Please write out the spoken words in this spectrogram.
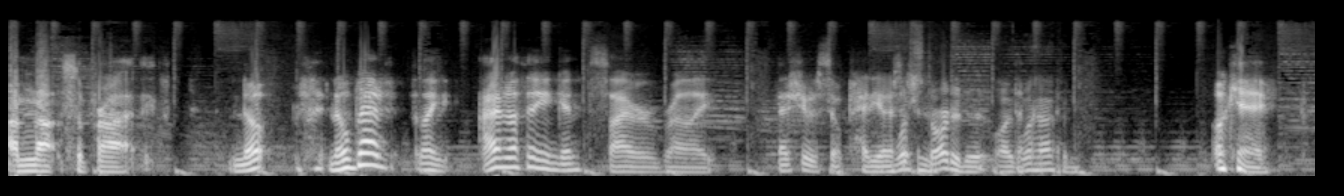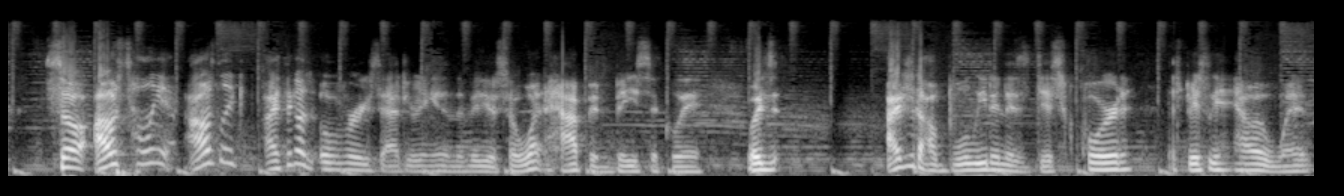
I'm not surprised. No, no bad. Like I have nothing against Cyber, bro. Like that shit was so petty. I was What such an- started it? Like, what happened? Okay. So I was telling it I was like, I think I was over exaggerating it in the video. So what happened basically was I just got bullied in his Discord. That's basically how it went.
